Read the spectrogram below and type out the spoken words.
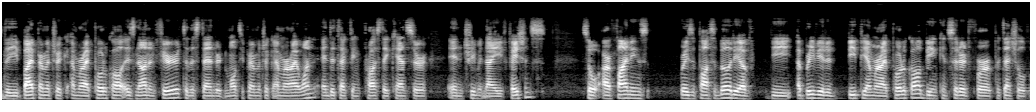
the biparametric MRI protocol is non-inferior to the standard multiparametric MRI one in detecting prostate cancer in treatment-naive patients. So our findings raise the possibility of the abbreviated BPMRI protocol being considered for potential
